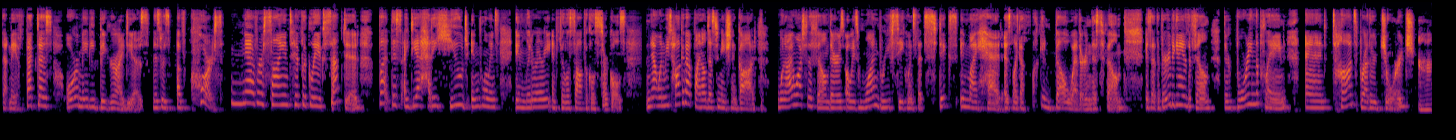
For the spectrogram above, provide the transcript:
that may affect us or maybe bigger ideas. This was, of course, never scientifically accepted, but this idea had a huge influence in literary and philosophical circles. Now, when we talk about Final Destination and God, when I watch the film, there is always one brief sequence that sticks in my head as like a fucking bellwether in this film. It's at the very beginning of the film. They're boarding the plane, and Todd's brother, George, Uh-huh.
